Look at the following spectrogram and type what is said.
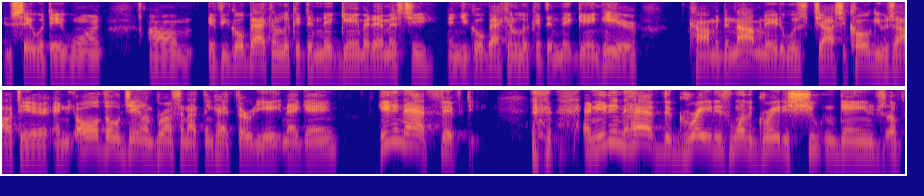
and say what they want. Um, if you go back and look at the Knick game at MSG and you go back and look at the Knick game here, common denominator was Josh Okogie was out there. And although Jalen Brunson, I think, had 38 in that game, he didn't have 50. and he didn't have the greatest, one of the greatest shooting games of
